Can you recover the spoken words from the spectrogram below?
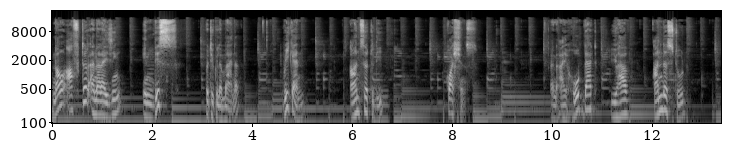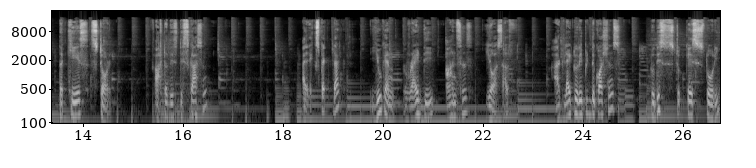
Now, after analyzing in this particular manner, we can answer to the questions. And I hope that you have understood the case story. After this discussion, I expect that you can write the answers yourself. I'd like to repeat the questions to this st- case story.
